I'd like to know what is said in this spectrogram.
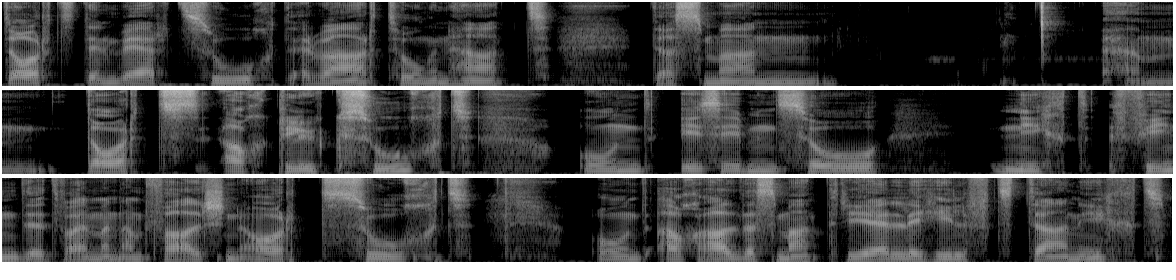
dort den Wert sucht, Erwartungen hat, dass man ähm, dort auch Glück sucht und es eben so nicht findet, weil man am falschen Ort sucht. Und auch all das Materielle hilft da nicht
